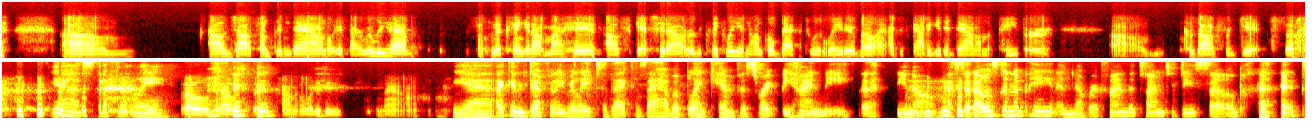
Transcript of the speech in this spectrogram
um, I'll jot something down, or if I really have something that can't get out my head, I'll sketch it out really quickly and I'll go back to it later. But I, I just got to get it down on the paper because um, I'll forget. So yes, definitely. so that was, that's kind of what it is now. Yeah, I can definitely relate to that because I have a blank canvas right behind me. That you know, I said I was gonna paint and never find the time to do so. But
